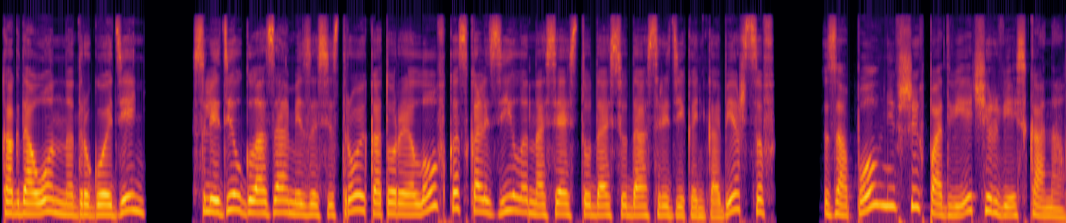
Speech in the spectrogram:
когда он на другой день следил глазами за сестрой, которая ловко скользила, носясь туда-сюда среди конькобежцев, заполнивших под вечер весь канал.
